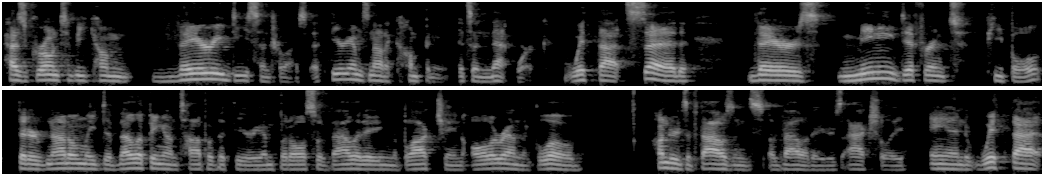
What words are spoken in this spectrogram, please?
has grown to become very decentralized. Ethereum's not a company, it's a network. With that said, there's many different people that are not only developing on top of Ethereum, but also validating the blockchain all around the globe. Hundreds of thousands of validators, actually. And with that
